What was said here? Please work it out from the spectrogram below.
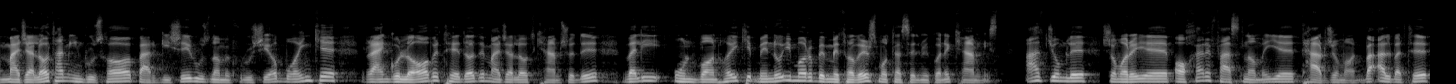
مجلات هم این روزها بر گیشه روزنامه فروشی ها با اینکه رنگ و لعاب تعداد مجلات کم شده ولی عنوان هایی که به نوعی ما رو به متاورس متصل می‌کنه کم نیست. از جمله شماره آخر فصلنامه ترجمان و البته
